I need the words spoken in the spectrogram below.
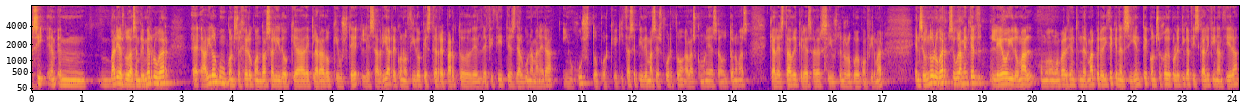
sí. en, varias dudas. En primer lugar, ¿ha habido algún consejero cuando ha salido que ha declarado que usted les habría reconocido que este reparto del déficit es de alguna manera injusto, porque quizás se pide más esfuerzo a las comunidades autónomas que al Estado y quería saber si usted nos lo puede confirmar? En segundo lugar, seguramente le he oído mal, o me ha parecido entender mal, pero dice que en el siguiente Consejo de Política Fiscal y Financiera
